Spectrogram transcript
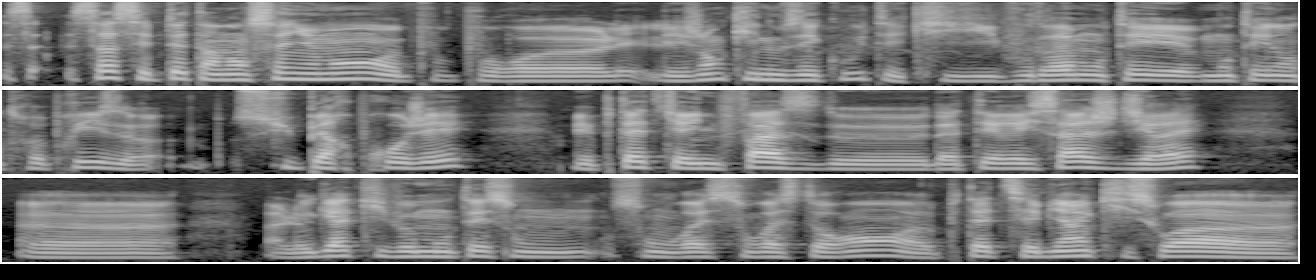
Ça, c'est peut-être un enseignement euh, pour, pour, euh, les, gens qui nous écoutent et qui voudraient monter, monter une entreprise. euh, Super projet, mais peut-être qu'il y a une phase d'atterrissage, je dirais. Euh, bah, le gars qui veut monter son, son, res- son restaurant, euh, peut-être c'est bien qu'il soit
